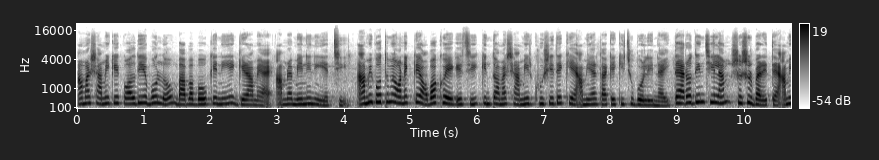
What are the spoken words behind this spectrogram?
আমার স্বামীকে কল দিয়ে বলল, বাবা বউকে নিয়ে গ্রামে আয়, আমরা মেনে নিয়েছি। আমি প্রথমে অনেকটাই অবাক হয়ে গেছি, কিন্তু আমার স্বামীর খুশি দেখে আমি আর তাকে কিছু বলি নাই। তেরো দিন ছিলাম শ্বশুর বাড়িতে আমি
